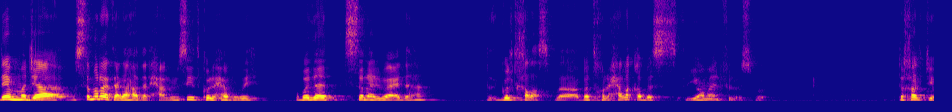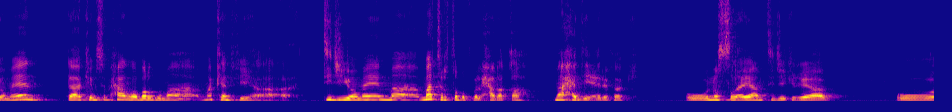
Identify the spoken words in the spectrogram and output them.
لين ما جاء استمريت على هذا الحال ونسيت كل حفظي وبدأت السنة اللي بعدها قلت خلاص بدخل حلقه بس يومين في الأسبوع. دخلت يومين لكن سبحان الله برضو ما ما كان فيها تيجي يومين ما ما ترتبط بالحلقة ما حد يعرفك ونص الأيام تجيك غياب و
